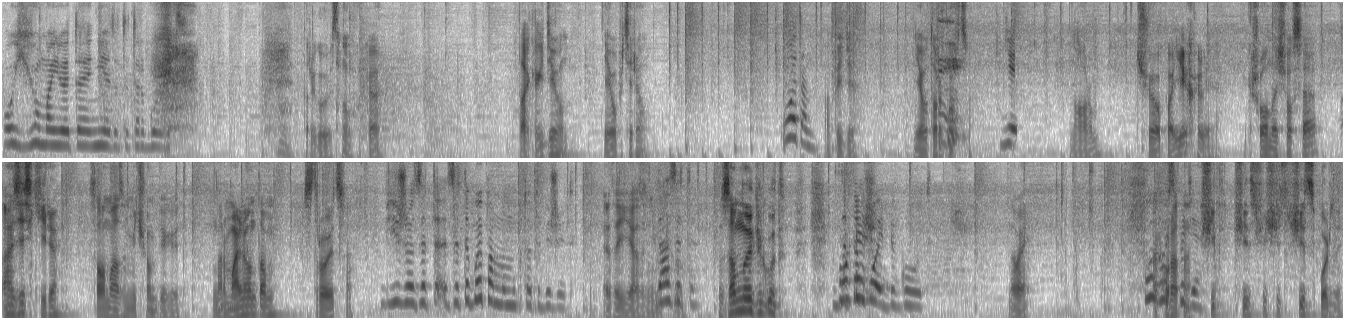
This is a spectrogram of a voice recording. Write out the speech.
Ой, ё-моё, это нет, это торговец. Торговец на УХК. Так, а где он? Я его потерял. Вот он. А ты где? Я у торговца. Есть. Норм. Чё, поехали? Шоу начался? А, здесь Киря. С алмазом мечом бегает. Нормально он там строится. Вижу, за, за тобой, по-моему, кто-то бежит. Это я за ним. Да, бегу. за, т- За мной бегут. за тобой бегут. Давай, Ой, аккуратно. господи. Щит, щит, щит, щит, щит используй.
